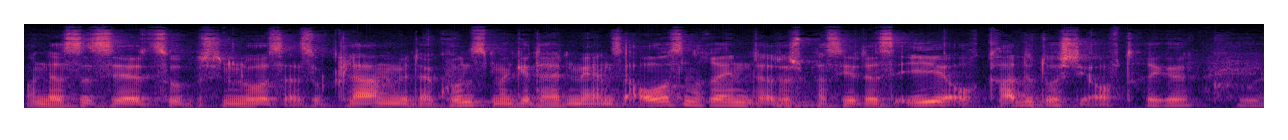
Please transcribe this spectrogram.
Und das ist jetzt so ein bisschen los. Also klar, mit der Kunst, man geht halt mehr ins Außen rein, dadurch passiert das eh, auch gerade durch die Aufträge. Cool.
